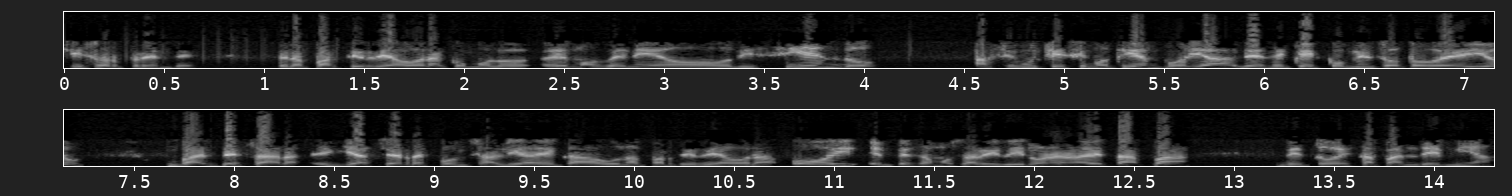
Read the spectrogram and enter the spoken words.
sí sorprende. Pero a partir de ahora, como lo hemos venido diciendo hace muchísimo tiempo ya, desde que comenzó todo ello, va a empezar ya a ser responsabilidad de cada uno a partir de ahora. Hoy empezamos a vivir una nueva etapa de toda esta pandemia.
